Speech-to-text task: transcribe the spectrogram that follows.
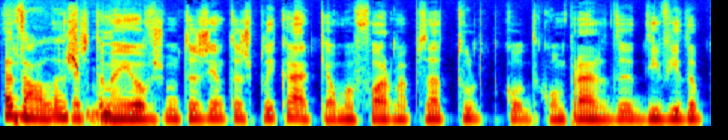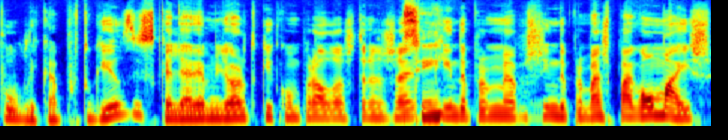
a dá-las. Mas também ouves muita gente a explicar que é uma forma, apesar de tudo, de comprar de dívida pública a portugueses e se calhar é melhor do que comprá-la ao estrangeiro, Sim. que ainda para, mais, ainda para mais pagam mais.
